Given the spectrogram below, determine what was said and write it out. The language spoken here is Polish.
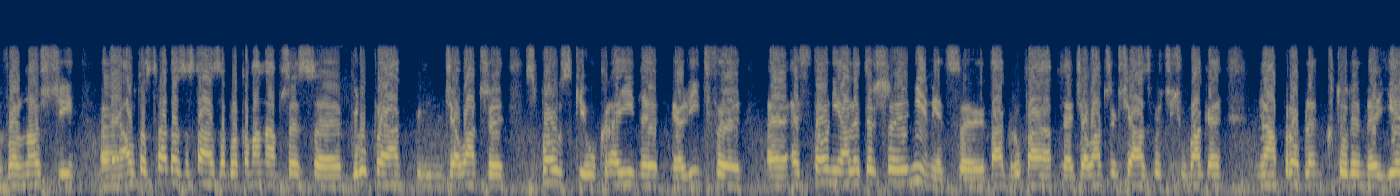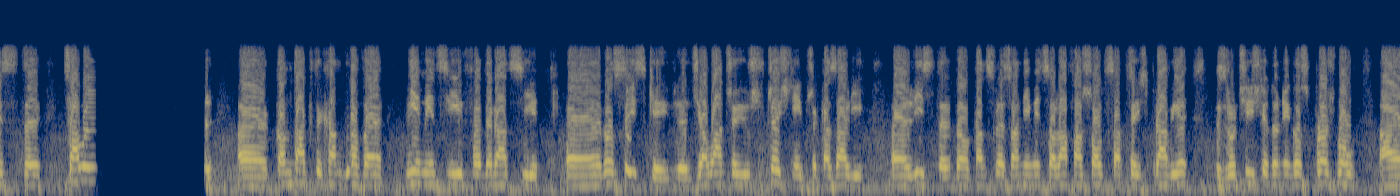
Wolności. Autostrada została zablokowana przez grupę działaczy z Polski, Ukrainy, Litwy, Estonii, ale też Niemiec. Ta grupa działaczy chciała zwrócić uwagę na problem, którym jest e, cały kontakty handlowe Niemiec i Federacji e, Rosyjskiej. Działacze już wcześniej przekazali e, listę do kanclerza Niemiec Olafa Scholza w tej sprawie. Zwrócili się do niego z prośbą,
